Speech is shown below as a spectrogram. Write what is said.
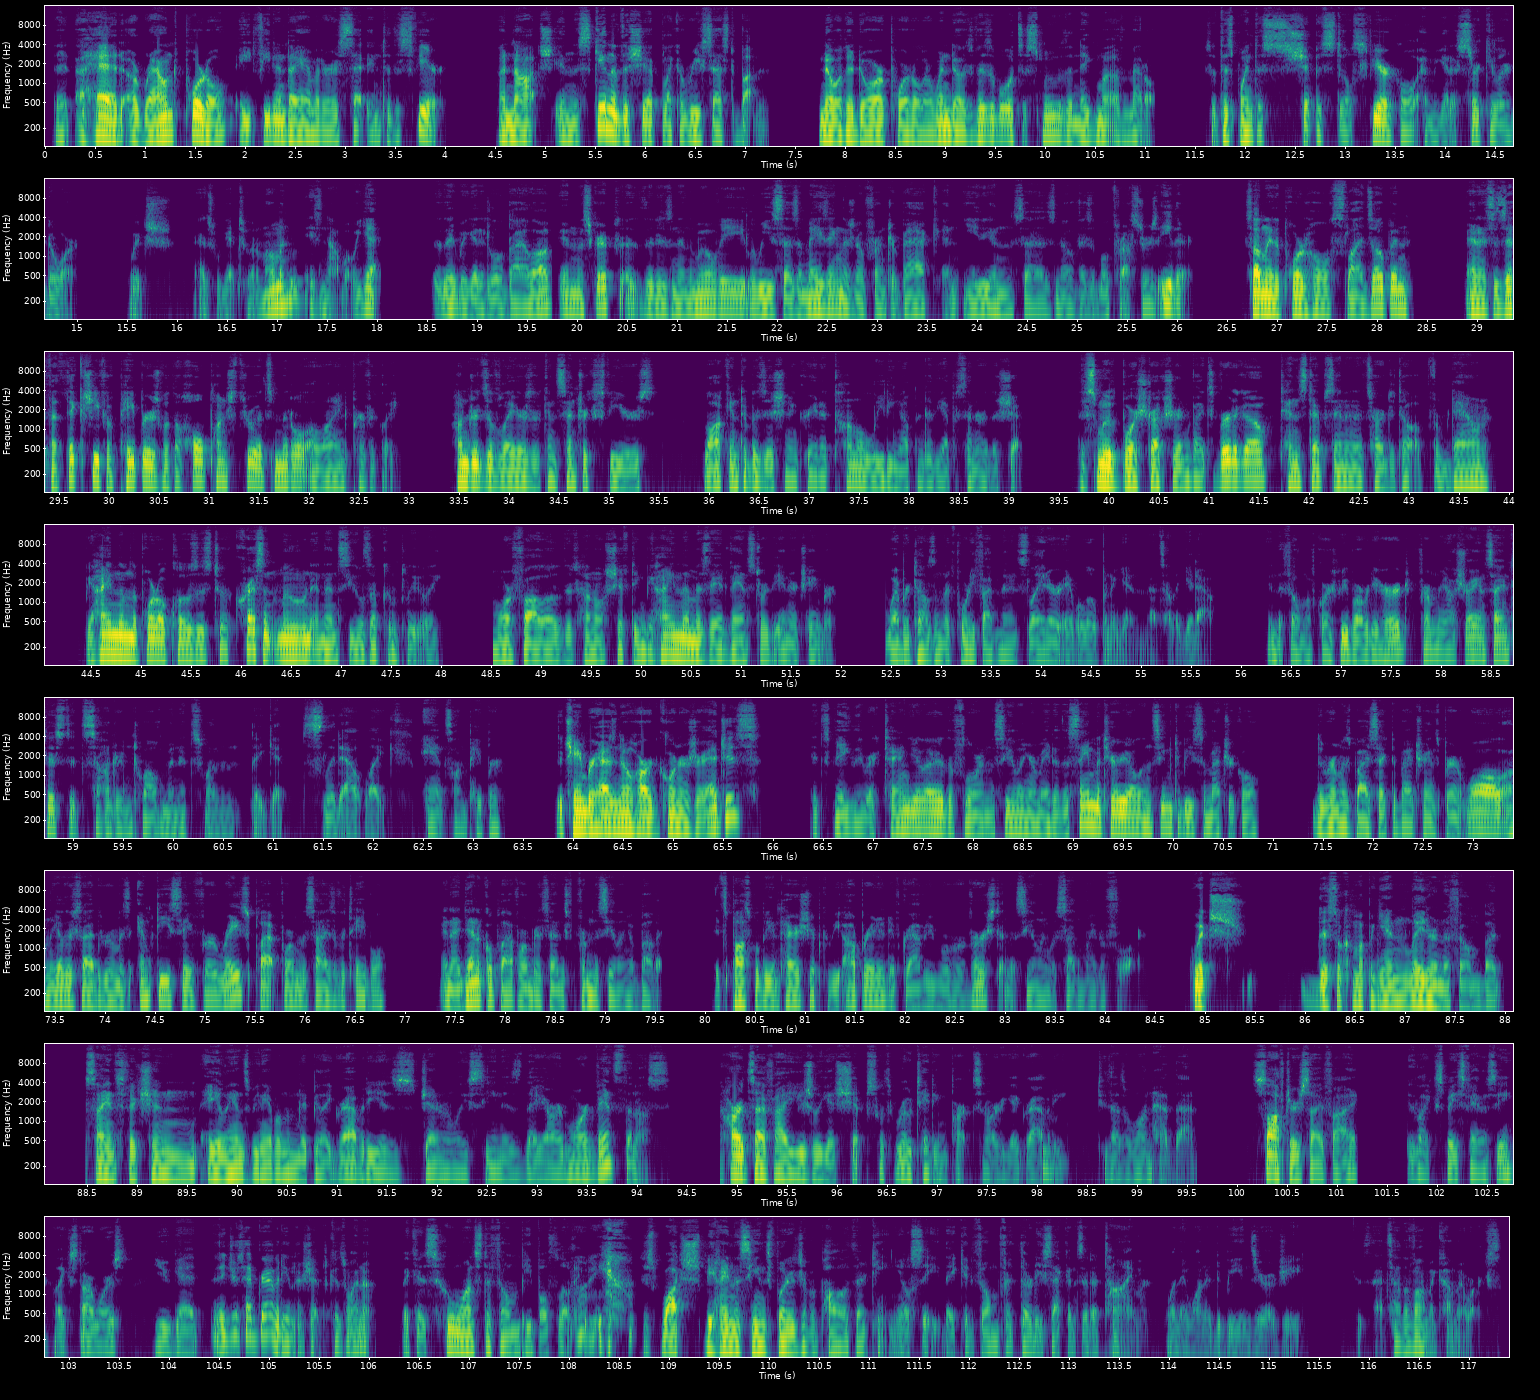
That ahead, a round portal, eight feet in diameter, is set into the sphere. A notch in the skin of the ship like a recessed button. No other door, portal, or window is visible. It's a smooth enigma of metal. So at this point, the ship is still spherical, and we get a circular door, which, as we'll get to in a moment, is not what we get. We get a little dialogue in the script uh, that isn't in the movie. Louise says amazing, there's no front or back, and Ian says no visible thrusters either. Suddenly the porthole slides open, and it's as if a thick sheaf of papers with a hole punched through its middle aligned perfectly. Hundreds of layers of concentric spheres lock into position and create a tunnel leading up into the epicenter of the ship. The smooth bore structure invites vertigo, ten steps in and it's hard to tell up from down. Behind them, the portal closes to a crescent moon and then seals up completely. More follow, the tunnel shifting behind them as they advance toward the inner chamber. Weber tells them that 45 minutes later it will open again. That's how they get out. In the film, of course, we've already heard from the Australian scientist, it's 112 minutes when they get slid out like ants on paper. The chamber has no hard corners or edges. It's vaguely rectangular. The floor and the ceiling are made of the same material and seem to be symmetrical. The room is bisected by a transparent wall. On the other side, the room is empty save for a raised platform the size of a table. An identical platform descends from the ceiling above it. It's possible the entire ship could be operated if gravity were reversed and the ceiling was suddenly the floor. Which, this will come up again later in the film, but science fiction aliens being able to manipulate gravity is generally seen as they are more advanced than us. Hard sci-fi usually gets ships with rotating parts in order to get gravity. Hmm. 2001 had that. Softer sci-fi, like space fantasy, like Star Wars, you get, they just have gravity in their ships, because why not? Because who wants to film people floating? Oh floating. Just watch behind the scenes footage of Apollo 13. You'll see they could film for 30 seconds at a time when they wanted to be in zero G. Because that's how the vomit comet works.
